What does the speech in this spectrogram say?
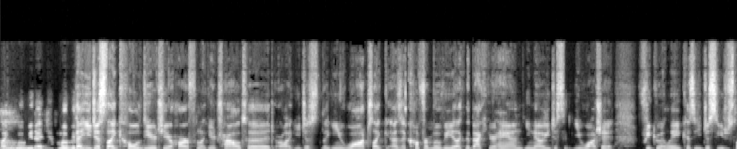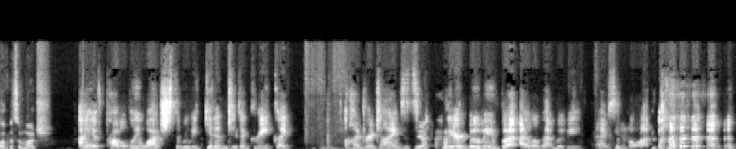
Like Oh, movie that movie that you just like hold dear to your heart from like your childhood, or like you just like you watch like as a comfort movie, like the back of your hand. You know, you just you watch it frequently because you just you just love it so much. I have probably watched the movie Get Him to the Greek like a hundred times. It's Yeah. a weird movie, but I love that movie. I've seen it a lot.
